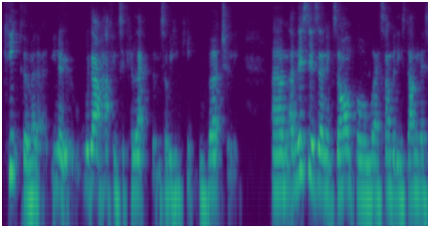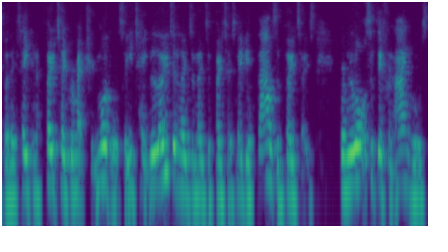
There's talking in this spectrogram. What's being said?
keep them, you know, without having to collect them. So we can keep them virtually. Um, and this is an example where somebody's done this, where they've taken a photogrammetric model. So you take loads and loads and loads of photos, maybe a thousand photos from lots of different angles.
